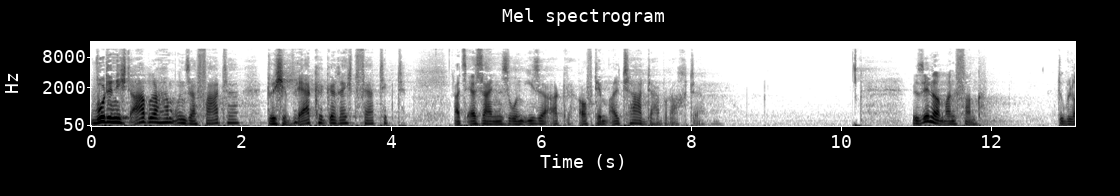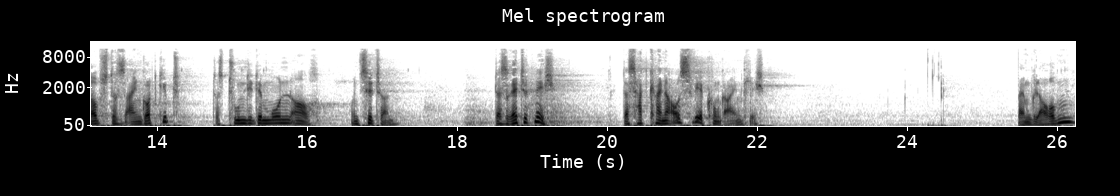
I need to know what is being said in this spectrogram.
Wurde nicht Abraham, unser Vater, durch Werke gerechtfertigt, als er seinen Sohn Isaak auf dem Altar darbrachte? Wir sehen am Anfang, du glaubst, dass es einen Gott gibt, das tun die Dämonen auch und zittern. Das rettet nicht. Das hat keine Auswirkung eigentlich. Beim Glauben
